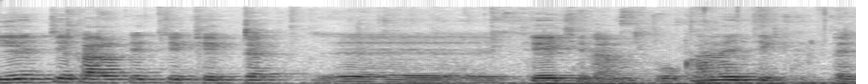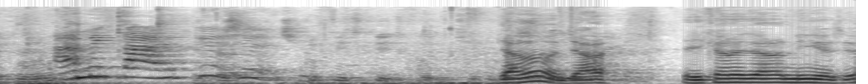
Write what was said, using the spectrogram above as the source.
ইয়ের যে কালকের যে কেকটা খেয়েছিলাম ওখানে যে কেকটা আমি করছি। জানো যারা এইখানে যারা নিয়েছে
